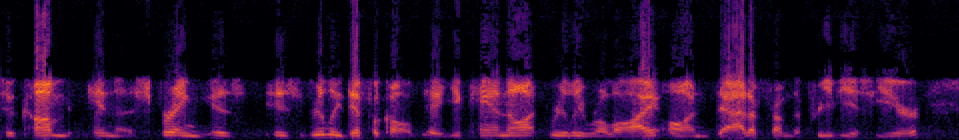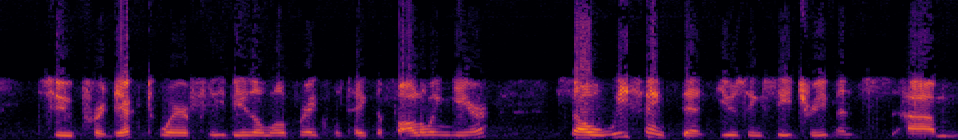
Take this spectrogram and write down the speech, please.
to come in the spring is is really difficult. Uh, you cannot really rely on data from the previous year to predict where flea beetle outbreak will take the following year. So we think that using seed treatments um,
